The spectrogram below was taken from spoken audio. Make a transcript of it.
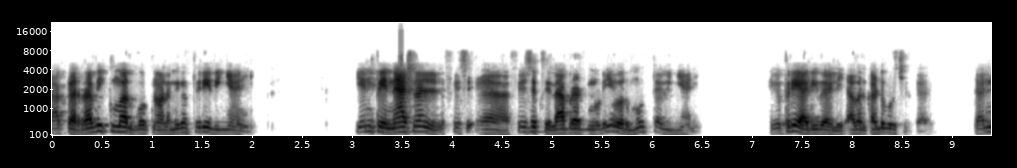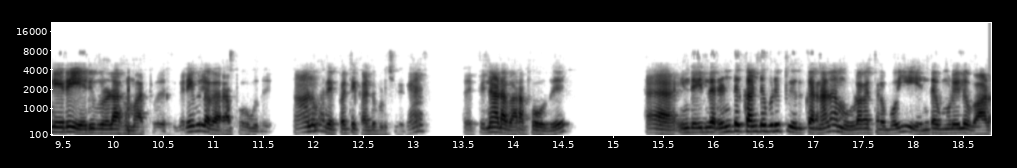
டாக்டர் ரவிக்குமார் கோட்னால மிகப்பெரிய விஞ்ஞானி. என்பி நேஷனல் ஃபிசிக்ஸ் லேபரேட்டரினுடைய ஒரு மூத்த விஞ்ஞானி. மிகப்பெரிய அறிவாளி. அவர் கண்டுபிடிச்சிருக்காரு. தண்ணீரை எரிபொருளாக மாற்றுவதற்கு விரைவில் வரப்போகுது. நானும் அதை பற்றி கண்டுபிடிச்சிருக்கேன். அது பின்னாட வரப்போகுது. இந்த இந்த ரெண்டு கண்டுபிடிப்பு இருக்கிறனால நம்ம உலகத்தில் போய் எந்த மூலையிலும் வாழ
